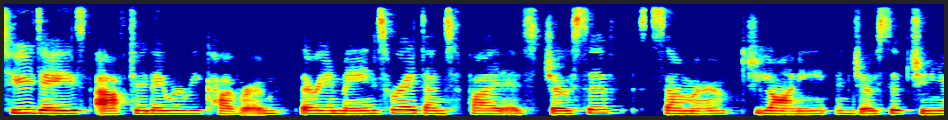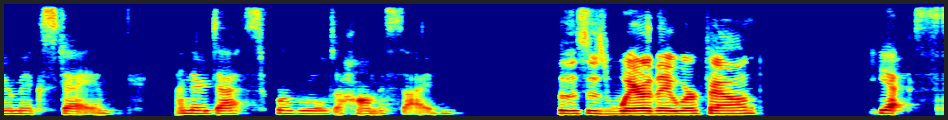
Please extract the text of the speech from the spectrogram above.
Two days after they were recovered, the remains were identified as Joseph Summer Gianni and Joseph Jr. McStay, and their deaths were ruled a homicide. So this is where they were found. Yes.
